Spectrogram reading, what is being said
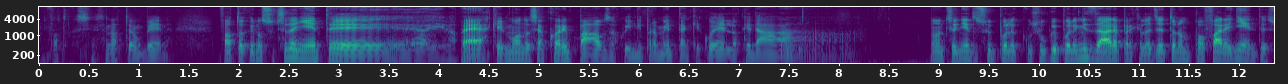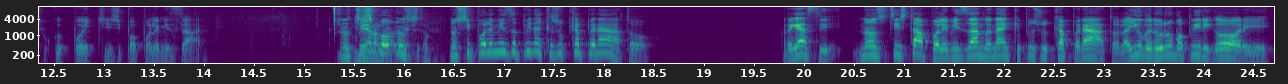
Il fatto che sia andato è un bene. Il fatto che non succeda niente, eh, vabbè, che il mondo sia ancora in pausa, quindi probabilmente anche quello che dà non c'è niente su, pole- su, cui polemizzare perché la gente non può fare niente su cui poi ci si può polemizzare. Non, si, può, non, si, non si, polemizza più neanche sul campionato. Ragazzi, non si sta polemizzando neanche più sul campionato. La Juve non ruba più i rigori.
